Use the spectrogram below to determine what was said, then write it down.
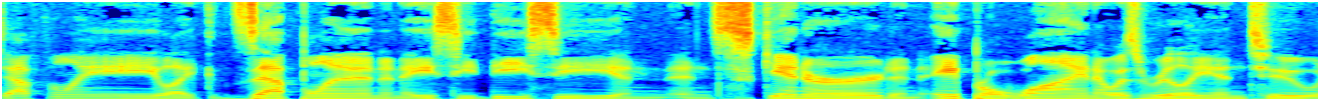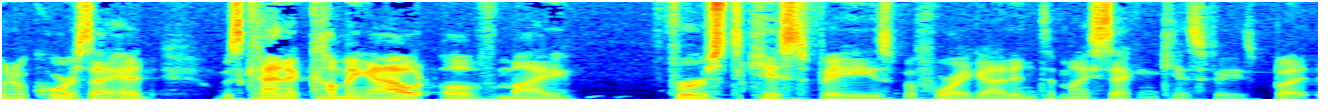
definitely like zeppelin and acdc and, and skynyrd and april wine i was really into and of course i had was kind of coming out of my first kiss phase before i got into my second kiss phase but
